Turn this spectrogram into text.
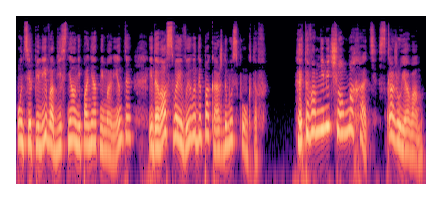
он терпеливо объяснял непонятные моменты и давал свои выводы по каждому из пунктов. «Это вам не мечом махать, скажу я вам».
